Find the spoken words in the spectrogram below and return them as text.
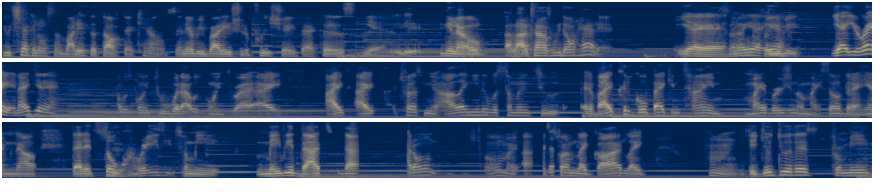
you checking on somebody. It's the thought that counts, and everybody should appreciate that because yeah, you know, a lot of times we don't have that. Yeah, yeah, so, no, yeah, so yeah. You be, yeah, you're right. And I didn't. I was going through what I was going through. I, I, I, I trust me. All I needed was someone to. If I could go back in time, my version of myself that I am now, that it's so yeah. crazy to me. Maybe that's that. I don't. Oh my. That's why I'm like God. Like, hmm. Did you do this for me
